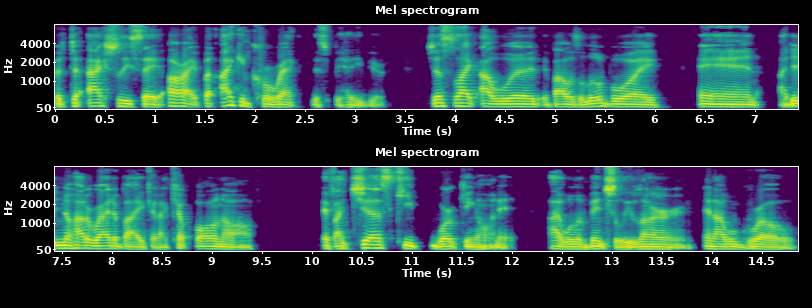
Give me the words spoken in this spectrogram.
but to actually say, all right, but I can correct this behavior. Just like I would if I was a little boy and I didn't know how to ride a bike and I kept falling off if I just keep working on it, I will eventually learn and I will grow.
